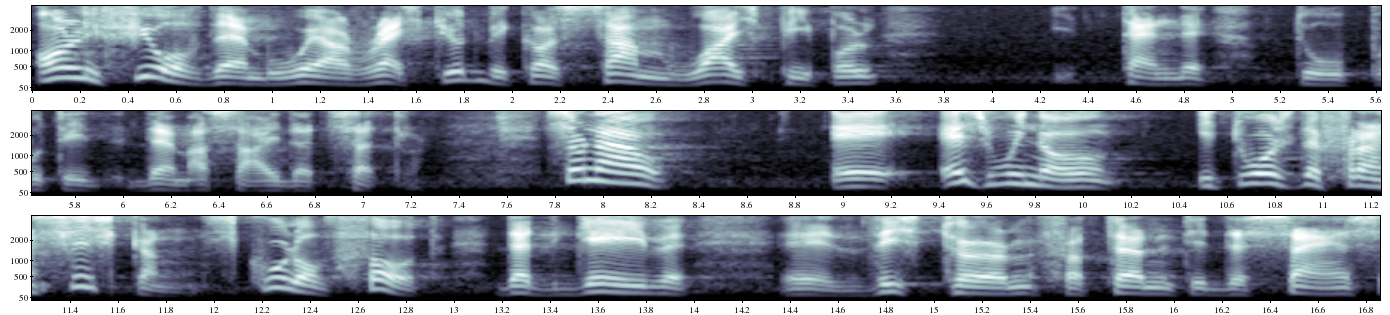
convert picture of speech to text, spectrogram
Only few of them were rescued because some wise people tended to put it, them aside, etc. So now, uh, as we know, it was the Franciscan school of thought that gave Uh, this term, fraternity, the sense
